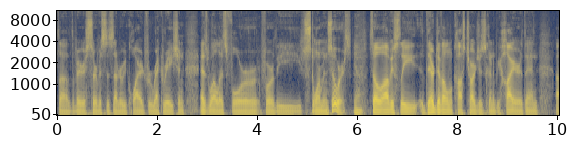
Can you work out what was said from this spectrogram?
the, the various services that are required for recreation, as well as for for the storm and sewers. Yeah. So obviously, their development cost charges is going to be higher than uh,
